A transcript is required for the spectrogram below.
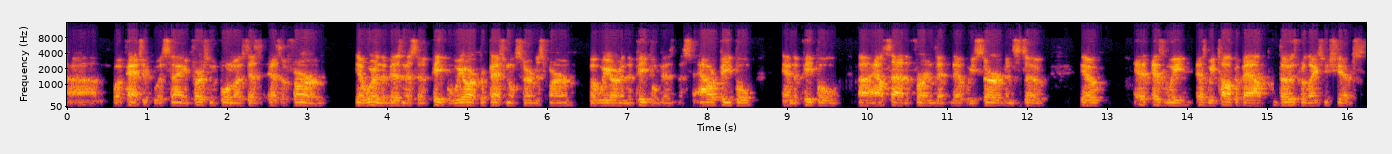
uh, what Patrick was saying, first and foremost, as as a firm, you know we're in the business of people. We are a professional service firm, but we are in the people business. Our people and the people uh, outside the firm that that we serve, and so you know as we as we talk about those relationships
